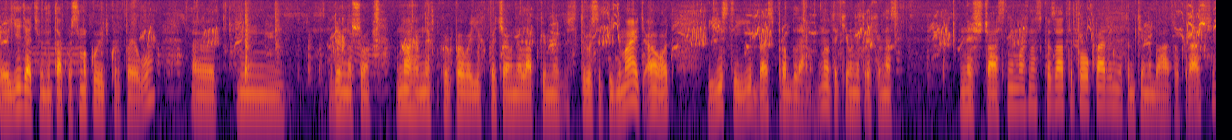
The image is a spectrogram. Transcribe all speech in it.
Е, Їдять вони також смакують кропиву. Дивно, що ноги в них кропива їх пече, вони лапками трусить, піднімають, а от їсти її без проблем. Ну, такі вони трохи в нас нещасні, можна сказати, по оперенню. Там ті набагато кращі.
